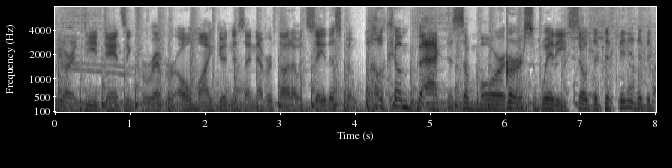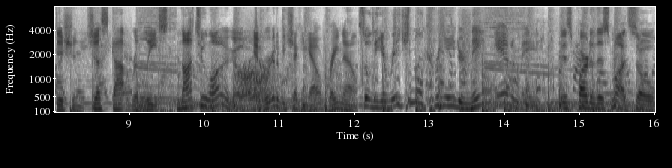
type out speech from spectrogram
We are indeed dancing forever. Oh my goodness, I never thought I would say this, but welcome back to some more Verse Whitty. So the definitive edition just got released not too long ago, and we're gonna be checking out right now. So the original creator, NateAnim8, is part of this mod, so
